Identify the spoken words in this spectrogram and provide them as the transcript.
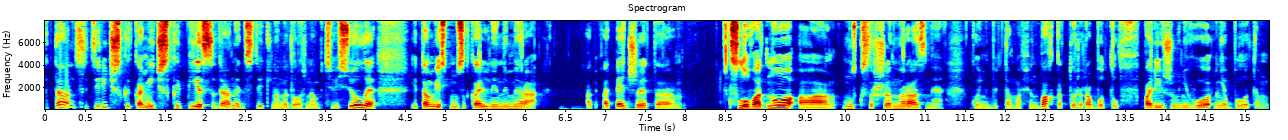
это сатирическая, комическая пьеса. Да, она действительно она должна быть веселая. И там есть музыкальные номера. Опять же, это слово одно, а музыка совершенно разная. Какой-нибудь там Аффенбах, который работал в Париже, у него не было там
